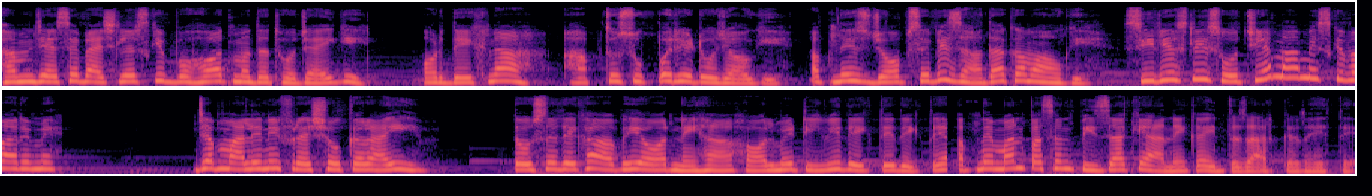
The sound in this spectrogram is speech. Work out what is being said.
हम जैसे बैचलर्स की बहुत मदद हो जाएगी और देखना, आप तो सुपर हिट हो जाओगी। अपने इस जॉब से भी ज़्यादा कमाओगी। सीरियसली सोचिए मैम इसके बारे में। जब मालिनी फ्रेश होकर आई तो उसने देखा, अभी और नेहा हॉल में टीवी देखते देखते अपने मनपसंद पिज्जा के आने का इंतज़ार कर रहे थे।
